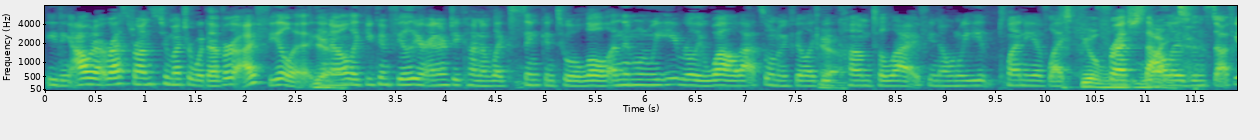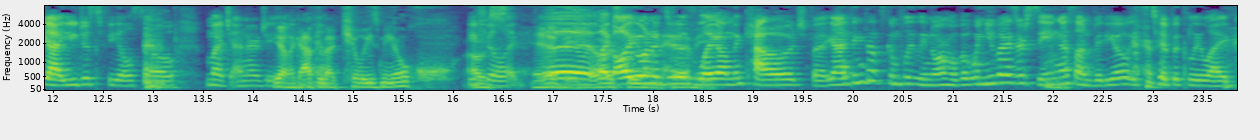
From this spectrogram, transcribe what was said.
eating out at restaurants too much or whatever, I feel it. You know, like you can feel your energy kind of like sink into a lull. And then when we eat really well, that's when we feel like Yeah. we come to life. You know, when we eat plenty of like fresh light. salads and stuff. Yeah, you just feel so much energy. Yeah, like after that Chili's meal, you was feel like heavy. Like all you want to do is lay on the couch but yeah i think that's completely normal but when you guys are seeing us on video it's typically like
